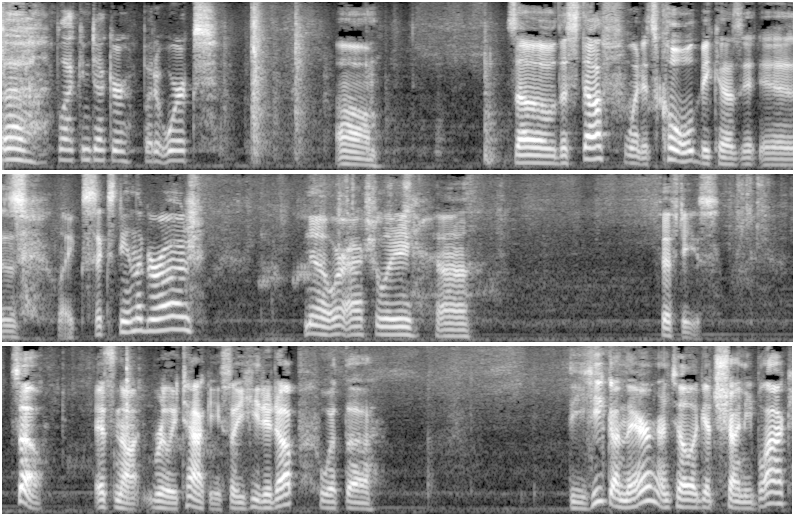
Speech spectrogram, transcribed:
uh, Black & Decker, but it works. Um, so the stuff, when it's cold, because it is like 60 in the garage, no, we're actually uh, 50s. So, it's not really tacky. So you heat it up with the, the heat gun there until it gets shiny black.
